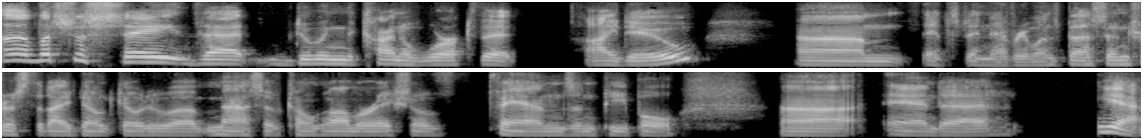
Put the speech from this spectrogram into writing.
uh let's just say that doing the kind of work that I do, um, it's in everyone's best interest that I don't go to a massive conglomeration of fans and people. Uh and uh yeah.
